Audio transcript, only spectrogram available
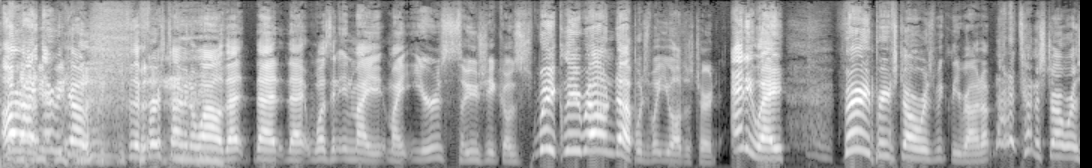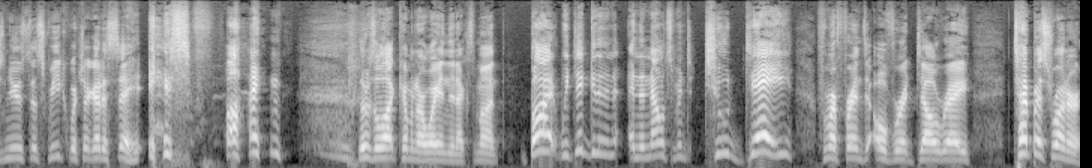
All right, there we go. For the first time in a while, that that that wasn't in my my ears. So usually it goes weekly roundup, which is what you all just heard. Anyway, very brief Star Wars weekly roundup. Not a ton of Star Wars news this week, which I gotta say is fine. There's a lot coming our way in the next month, but we did get an, an announcement today from our friends over at Del Rey. Tempest Runner,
